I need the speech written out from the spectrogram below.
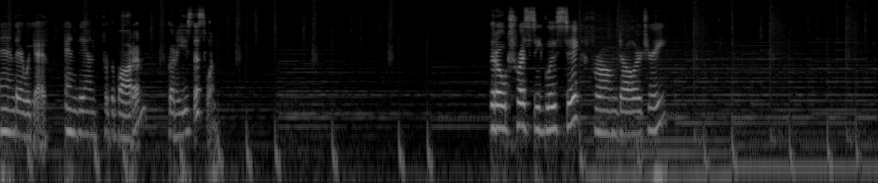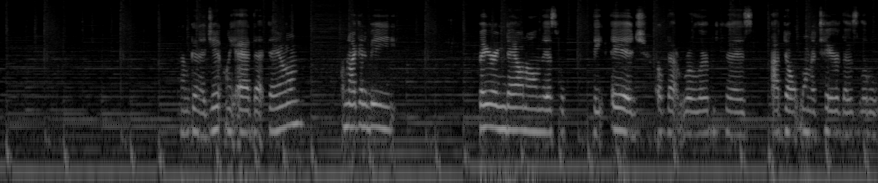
And there we go. And then for the bottom, I'm going to use this one. Good old trusty glue stick from Dollar Tree. I'm going to gently add that down. I'm not going to be bearing down on this with the edge of that ruler because I don't want to tear those little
